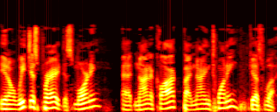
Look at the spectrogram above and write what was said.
you know, we just prayed this morning at nine o'clock by 920. Guess what?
